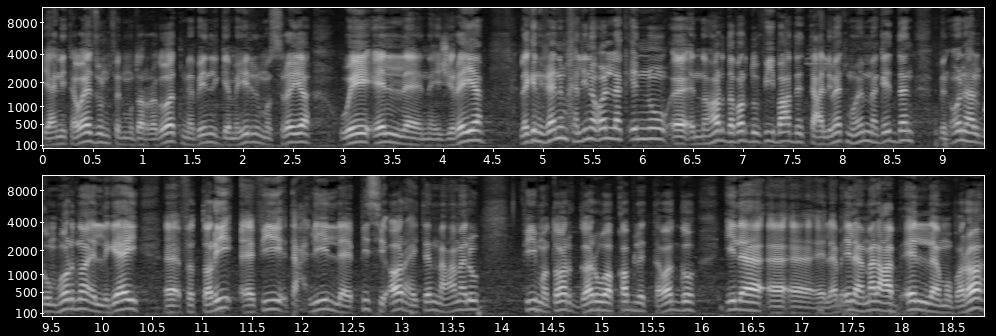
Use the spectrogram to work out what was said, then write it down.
يعني توازن في المدرجات ما بين الجماهير المصرية والنيجيرية. لكن غانم خليني أقول لك إنه النهارده برضو في بعض التعليمات مهمة جدا بنقولها لجمهورنا اللي جاي في الطريق في تحليل PCR هيتم عمله في مطار جاروا قبل التوجه إلى إلى ملعب المباراة.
